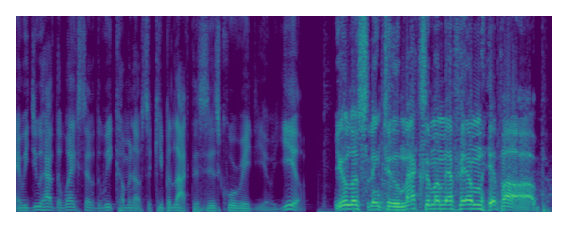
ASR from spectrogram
And we do have the Wankster of the Week coming up, so keep it locked. This is Cool Radio. Yeah. You're listening to Maximum FM Hip Hop.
